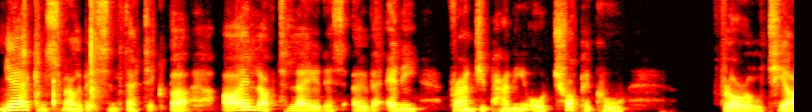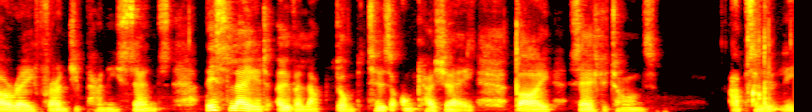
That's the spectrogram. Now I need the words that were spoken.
Yeah, it can smell a bit synthetic, but I love to layer this over any frangipani or tropical floral tiare frangipani scents. This layered over La Dompteuse Encagée by Serge Lutens. Absolutely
